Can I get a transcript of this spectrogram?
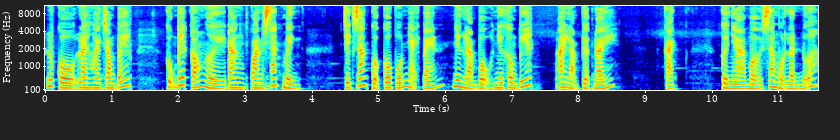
Lúc cô loay hoay trong bếp cũng biết có người đang quan sát mình. Trực giác của cô vốn nhạy bén nhưng làm bộ như không biết ai làm việc nấy. Cạch, cửa nhà mở ra một lần nữa,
